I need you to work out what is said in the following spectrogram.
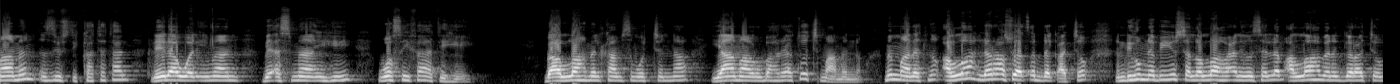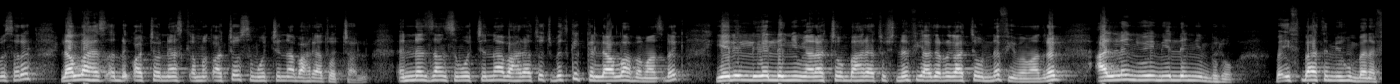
ማመን እዚህ ውስጥ ይካተታል ሌላው ወልኢማን ቢአስማኢህ ወሲፋትህ በአላህ መልካም ስሞችና ያማሩ ባህሪያቶች ማመን ነው። ምን ማለት ነው? አላህ ለራሱ ያጸደቃቸው እንዲሁም ነቢዩ ሰለላሁ ዐለይሂ ወሰለም አላህ በነገራቸው መሰረት ለአላህ ያጸደቋቸውና ያስቀመጧቸው ስሞችና ባህሪያቶች አሉ። እነዛን ስሞችና ባህሪያቶች በትክክል ለአላህ በማጽደቅ የለኝም ያላቸውን ባህሪያቶች ነፊ ያደረጋቸውን ነፊ በማድረግ አለኝ ወይም የለኝም ብሎ በኢስባትም ይሁን በነፊ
